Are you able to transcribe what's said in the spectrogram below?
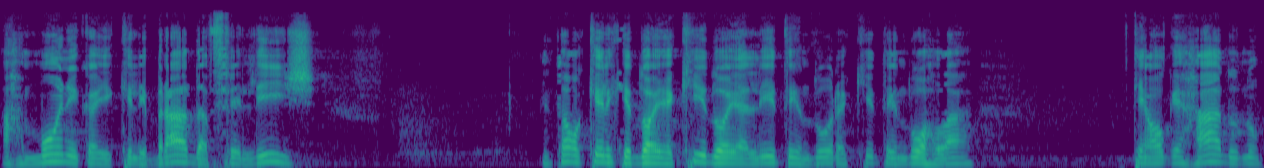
harmônica, equilibrada, feliz. Então, aquele que dói aqui, dói ali, tem dor aqui, tem dor lá, tem algo errado. Não,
